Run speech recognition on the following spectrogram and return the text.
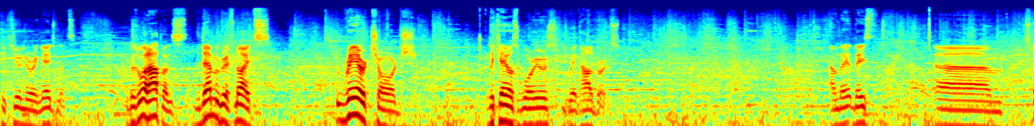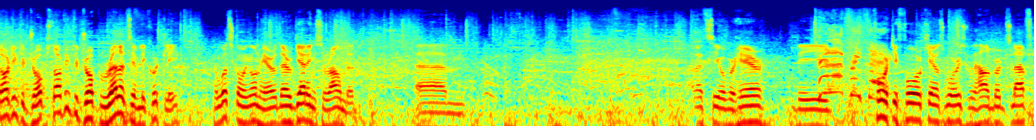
peculiar engagement. Because what happens? The Demigryph Knights rear charge the Chaos Warriors with halberds. And they, they um, starting to drop, starting to drop relatively quickly. And what's going on here? They're getting surrounded. Um, let's see over here. The 44 Chaos Warriors with halberds left.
